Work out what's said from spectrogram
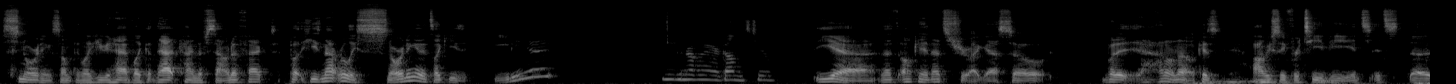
snorting something. Like you can have like that kind of sound effect, but he's not really snorting it. It's like he's eating it. You can rub it on your gums too. Yeah, that's okay. That's true, I guess. So, but it, I don't know because obviously for TV, it's it's uh,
